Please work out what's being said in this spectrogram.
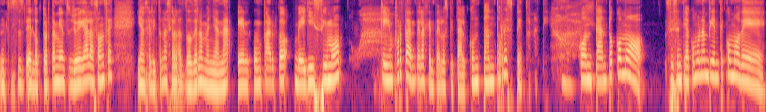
entonces el doctor también, entonces yo llegué a las 11 y Angelito nació a las 2 de la mañana en un parto bellísimo. Qué importante la gente del hospital, con tanto respeto, Nati, con tanto como, se sentía como un ambiente como de,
